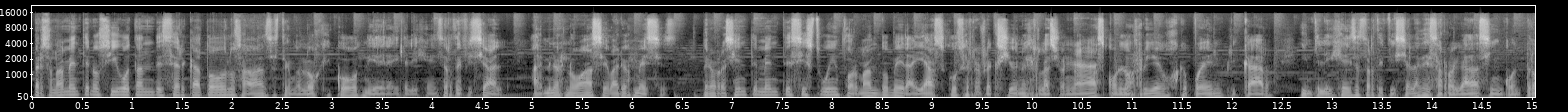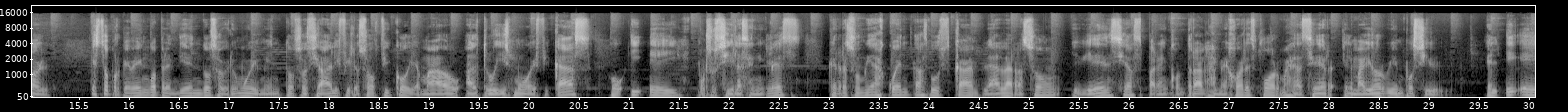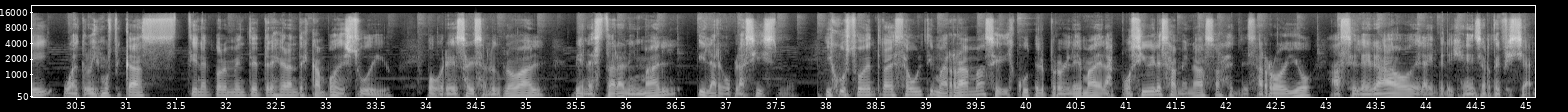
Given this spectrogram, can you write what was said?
Personalmente no sigo tan de cerca todos los avances tecnológicos ni de la inteligencia artificial, al menos no hace varios meses, pero recientemente sí estuve informándome de hallazgos y reflexiones relacionadas con los riesgos que pueden implicar inteligencias artificiales desarrolladas sin control. Esto porque vengo aprendiendo sobre un movimiento social y filosófico llamado altruismo eficaz, o EA por sus siglas en inglés, que en resumidas cuentas busca emplear la razón y evidencias para encontrar las mejores formas de hacer el mayor bien posible. El EA o altruismo eficaz tiene actualmente tres grandes campos de estudio, pobreza y salud global, bienestar animal y largoplacismo. Y justo dentro de esa última rama se discute el problema de las posibles amenazas del desarrollo acelerado de la inteligencia artificial.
